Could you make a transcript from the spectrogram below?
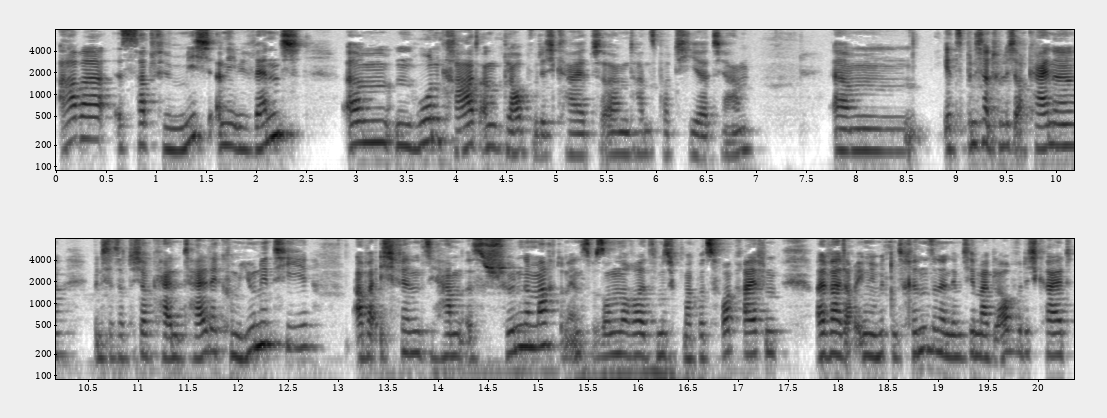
Aber es hat für mich an dem Event ähm, einen hohen Grad an Glaubwürdigkeit ähm, transportiert, ja. Ähm, jetzt bin ich natürlich auch keine, bin ich jetzt natürlich auch kein Teil der Community, aber ich finde, sie haben es schön gemacht und insbesondere, jetzt muss ich mal kurz vorgreifen, weil wir halt auch irgendwie mittendrin sind in dem Thema Glaubwürdigkeit,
